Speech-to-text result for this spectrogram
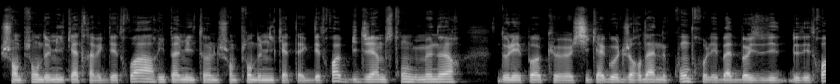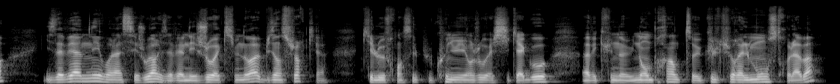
champion 2004 avec Détroit, Rip Hamilton, champion 2004 avec Détroit, BJ Armstrong, meneur de l'époque Chicago Jordan contre les Bad Boys de, Détroit. Ils avaient amené voilà ces joueurs, ils avaient amené Joachim Noah, bien sûr, qui, est le Français le plus connu ayant joué à Chicago, avec une empreinte culturelle monstre là-bas.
